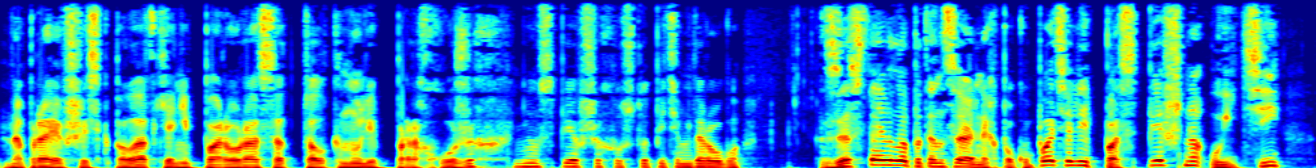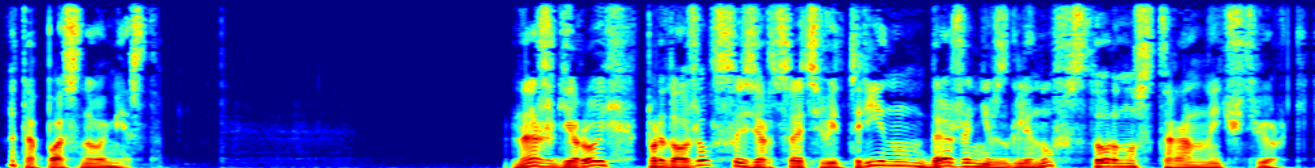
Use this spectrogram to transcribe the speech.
Направившись к палатке, они пару раз оттолкнули прохожих, не успевших уступить им дорогу, заставило потенциальных покупателей поспешно уйти от опасного места. Наш герой продолжал созерцать витрину, даже не взглянув в сторону странной четверки.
